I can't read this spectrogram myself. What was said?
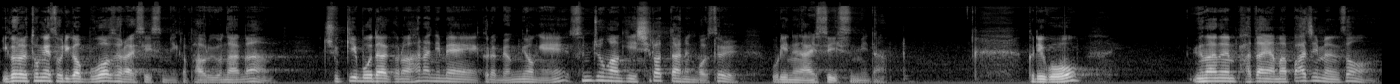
이것을 통해서 우리가 무엇을 알 수 있습니까? 바로 요나가 죽기보다 그런 하나님의 그런 명령에 순종하기 싫었다는 것을 우리는 알 수 있습니다. 그리고 요나는 바다에 아마 빠지면서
